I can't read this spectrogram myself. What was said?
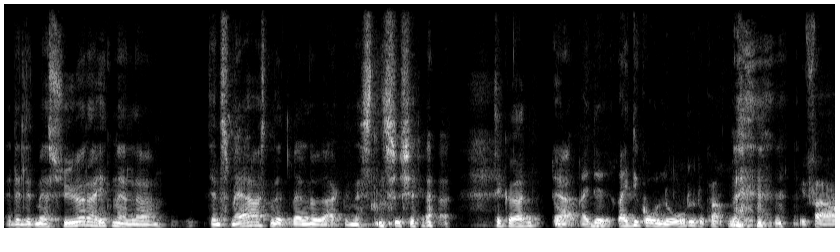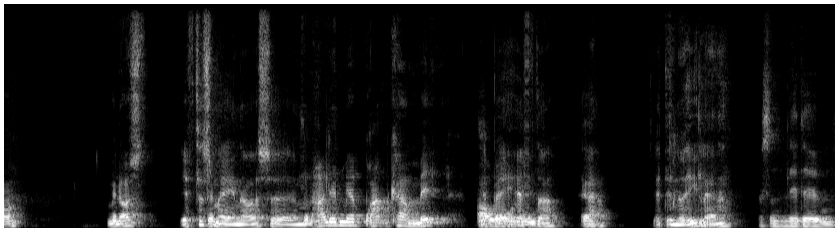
er det lidt mere syre der i den, eller den smager også lidt valnødagtig næsten, synes jeg. Det gør den. Det var Ja. en rigtig, rigtig god note, du kom med i farven. Men også, Eftersmagen er også øh, den har lidt mere brændt karamel. ja, bagefter. Ja. Ja. det er noget helt andet. Og sådan lidt øh,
